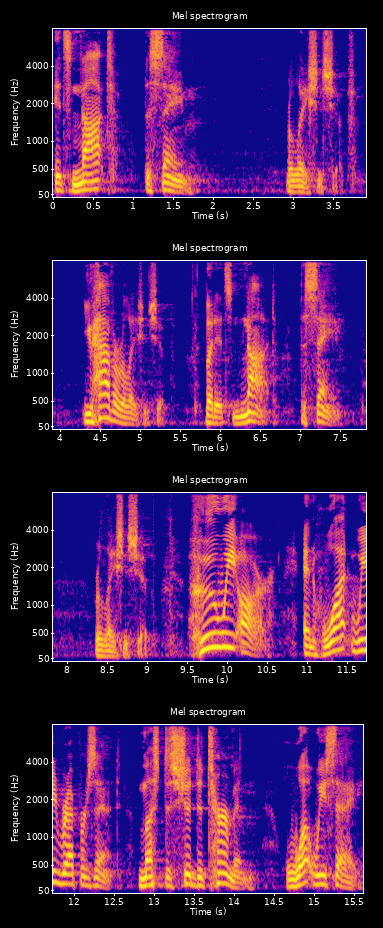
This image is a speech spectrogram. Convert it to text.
It's not the same relationship. You have a relationship, but it's not the same relationship. Who we are and what we represent must should determine what we say,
